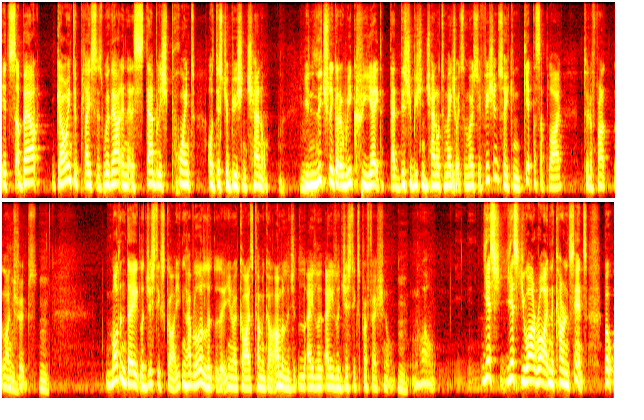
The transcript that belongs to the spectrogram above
it's about going to places without an established point or distribution channel. Hmm. You literally got to recreate that distribution channel to make sure it's the most efficient so you can get the supply to the frontline hmm. troops. Hmm. Modern day logistics guy, you can have a lot of lo- you know guys come and go. I'm a, logi- a, a logistics professional. Hmm. Well, yes, yes, you are right in the current sense, but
